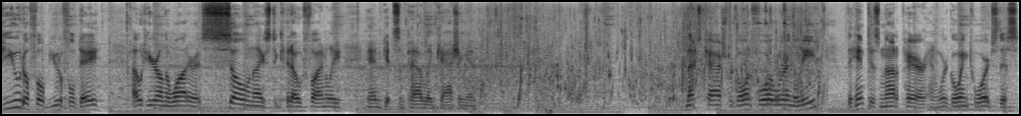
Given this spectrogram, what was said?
beautiful, beautiful day out here on the water. It's so nice to get out finally and get some paddling caching in. Next cache we're going for, we're in the lead. The hint is not a pair and we're going towards this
